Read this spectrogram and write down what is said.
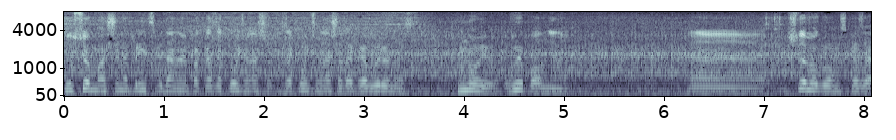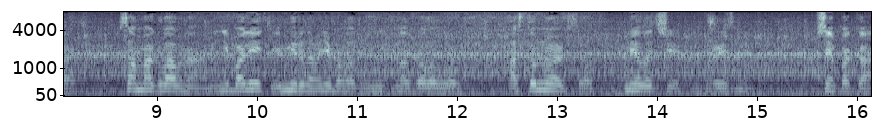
Ну все, машина, в принципе, данная пока закончена. Наша, закончена наша договоренность мною выполнена. Э, Что я могу вам сказать? Самое главное, не болейте и мирного неба над, над головой. Остальное все мелочи жизни. Всем пока.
